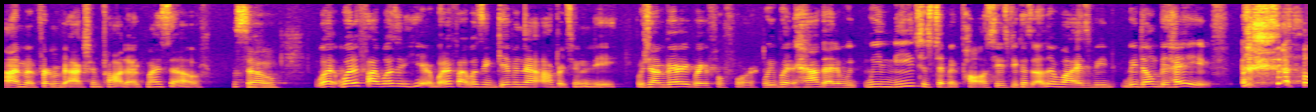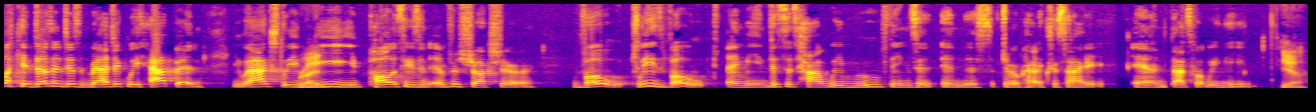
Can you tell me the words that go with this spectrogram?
I'm an affirmative action product myself. So mm-hmm. What, what if I wasn't here? What if I wasn't given that opportunity, which I'm very grateful for? We wouldn't have that. And we, we need systemic policies because otherwise we, we don't behave. like it doesn't just magically happen. You actually right. need policies and infrastructure. Vote, please vote. I mean, this is how we move things in, in this democratic society. And that's what we need. Yeah.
